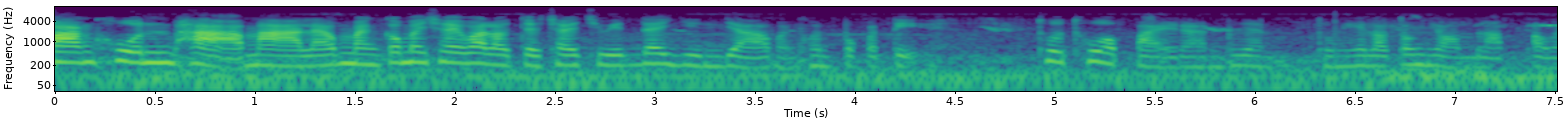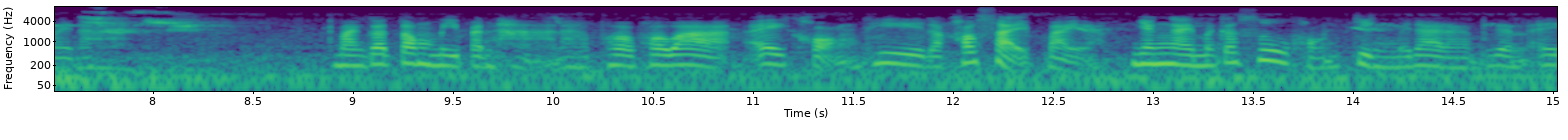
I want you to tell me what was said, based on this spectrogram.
บางคนผ่ามาแล้วมันก็ไม่ใช่ว่าเราจะใช้ชีวิตได้ยืนยาวเหมือนคนปกติ ทั่ว ๆ ไปนะเพื่อน ตรงนี้เราต้องยอมรับเอาไว้นะ มันก็ต้องมีปัญหานะคะเพราะเพราะว่าไอ้ของที่เราเขาใส่ไปอะยังไงมันก็สู้ของจริงไม่ได้นะเพื่อนไอ้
